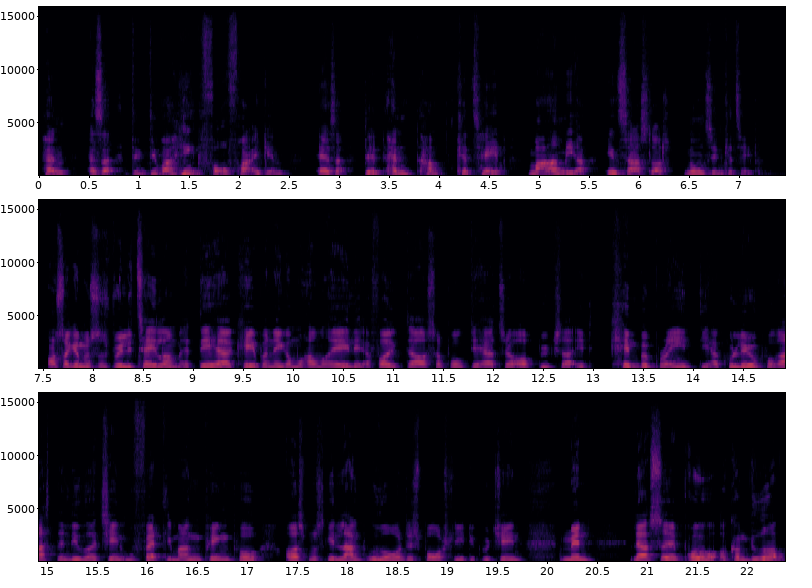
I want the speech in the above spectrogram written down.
han, altså, det, det var helt forfra igen. Altså, det, han, han kan tabe meget mere, end Sarah Slot nogensinde kan tabe. Og så kan man så selvfølgelig tale om, at det her Kaepernick og Muhammad Ali er folk, der også har brugt det her til at opbygge sig et kæmpe brand, de har kunne leve på resten af livet og tjene ufattelig mange penge på, også måske langt ud over det sportslige, de kunne tjene. Men lad os øh, prøve at komme videre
